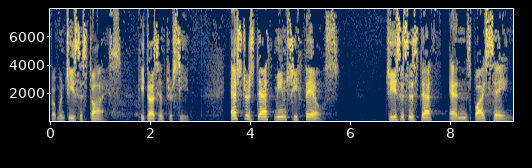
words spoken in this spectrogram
But when Jesus dies, he does intercede. Esther's death means she fails. Jesus' death ends by saying,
